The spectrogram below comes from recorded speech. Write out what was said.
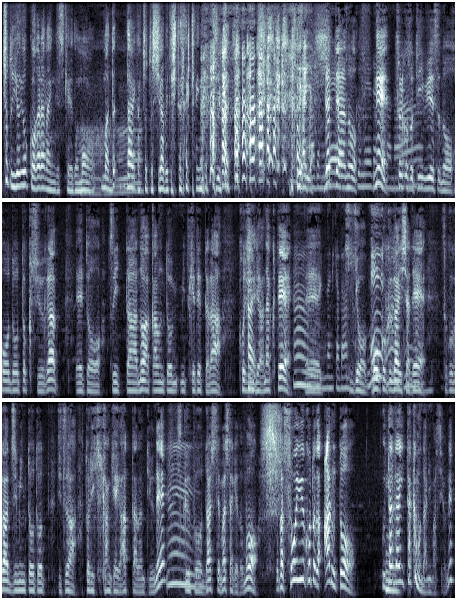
ちょっとよよくわからないんですけれども、まあ、だ誰かちょっと調べていただきたいなっていう。感 じいやいやだってあのねなそれこそ TBS の報道特集がえっ、とツイッターのアカウントを見つけてったら個人ではなくて、うん。えー企業、ね広告会社で、そこが自民党と実は取引関係があったなんていうね、うん。スクープを出してましたけどもやっぱそういうことがあると疑いたくもなりますよね。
